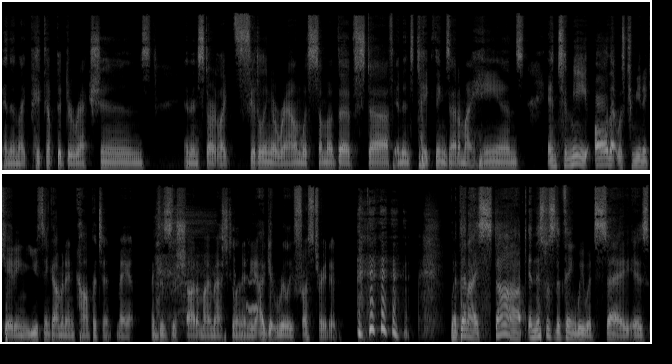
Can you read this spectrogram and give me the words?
and then like pick up the directions and then start like fiddling around with some of the stuff and then take things out of my hands. And to me, all that was communicating, you think I'm an incompetent man. Like this is a shot at my masculinity. I'd get really frustrated. but then I stopped, and this was the thing we would say is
